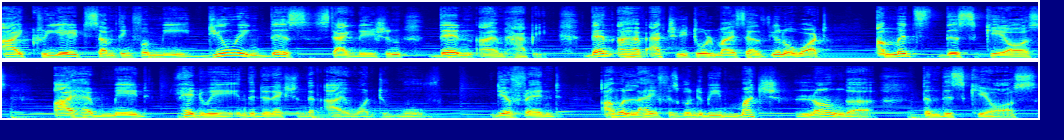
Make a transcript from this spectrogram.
I create something for me during this stagnation, then I am happy. Then I have actually told myself, you know what? Amidst this chaos, I have made headway in the direction that I want to move. Dear friend, our life is going to be much longer than this chaos,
